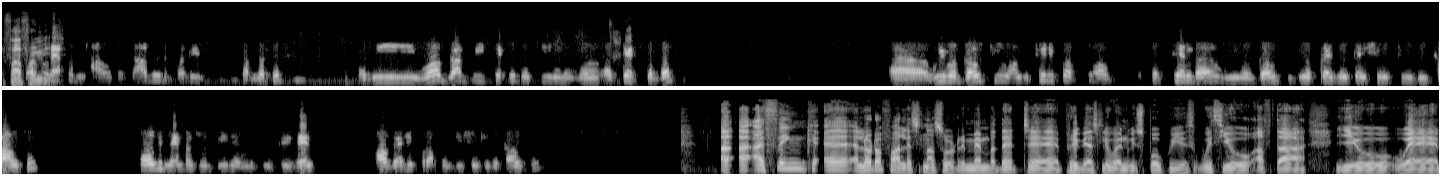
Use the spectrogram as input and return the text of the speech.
Far from what it. happen now, is now that the bid is submitted, uh, the World Rugby Technical Team will assess the bid. Uh, we will go to, on the 21st of September, we will go to do a presentation to the council. All the members will be there. We present our value proposition to the council. I think uh, a lot of our listeners will remember that uh, previously when we spoke with, with you after you were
